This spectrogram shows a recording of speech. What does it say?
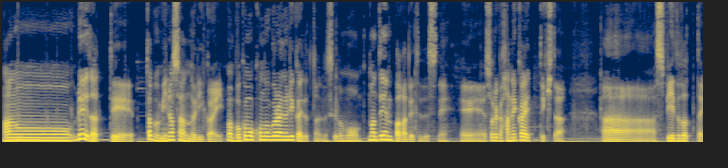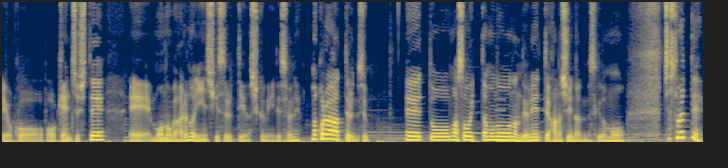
あのー、レーダーって多分皆さんの理解、まあ僕もこのぐらいの理解だったんですけども、まあ電波が出てですね、えー、それが跳ね返ってきた、あスピードだったりをこう検知して、えー、ものがあるのを認識するっていうような仕組みですよね。まあ、これは合ってるんですよ。えっ、ー、と、まあそういったものなんだよねっていう話になるんですけども、じゃあそれって、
